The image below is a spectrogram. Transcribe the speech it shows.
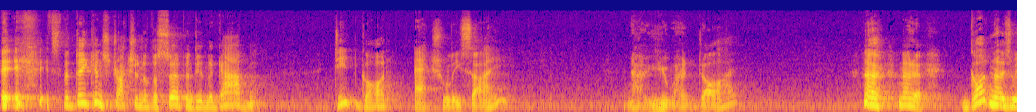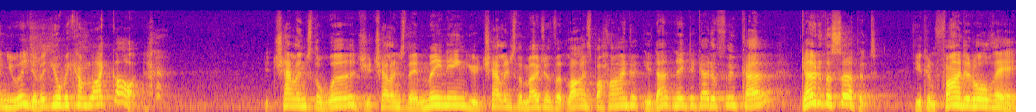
It's the deconstruction of the serpent in the garden. Did God actually say, No, you won't die? No, no, no. God knows when you eat of it, you'll become like God. Challenge the words, you challenge their meaning, you challenge the motive that lies behind it. You don't need to go to Foucault, go to the serpent. You can find it all there.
